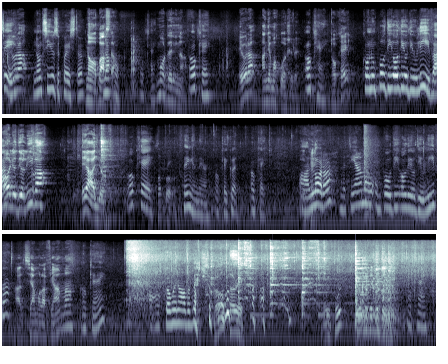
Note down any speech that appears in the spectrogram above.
Sì, Ora- non si usa questo? No, basta. No. Ok. More than enough. Ok, E ora andiamo a cuocere. ok. Ok? Con un po' di olio di oliva. Olio di oliva e aglio. Ok. No. Thing in there. Ok, good. Ok. Ok. Allora, mettiamo un po' di olio di oliva. Alziamo la fiamma. Ok. I'll throw in all the Oh, vegetables. sorry. we put all the vegetables. Okay.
